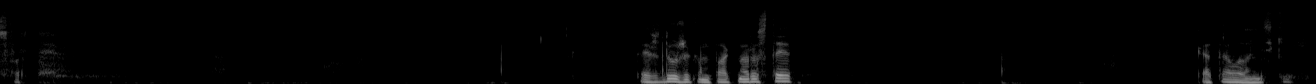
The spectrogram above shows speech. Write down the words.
Косфорд. Теж дуже компактно росте. Каталонський.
